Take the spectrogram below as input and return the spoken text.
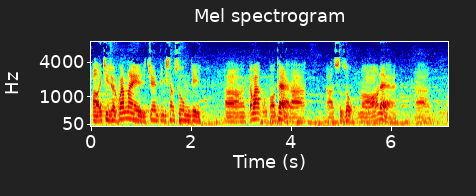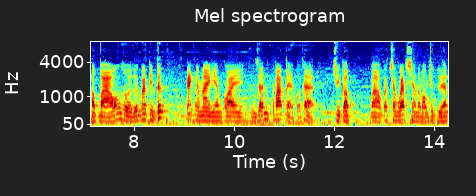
Ở cái trình duyệt web này thì trên TV Samsung thì à, các bạn cũng có thể là à, sử dụng nó để à, đọc báo rồi lướt web tin tức. Cách ngày hôm nay thì em quay hướng dẫn các bác để có thể truy cập vào các trang web xem đá bóng trực tuyến.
